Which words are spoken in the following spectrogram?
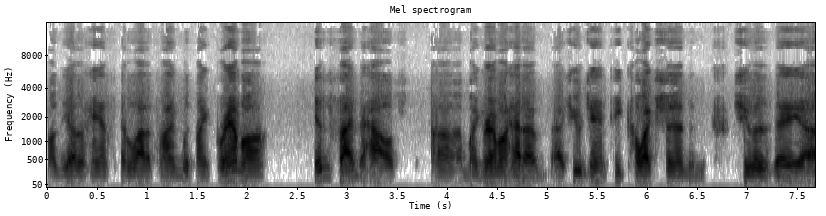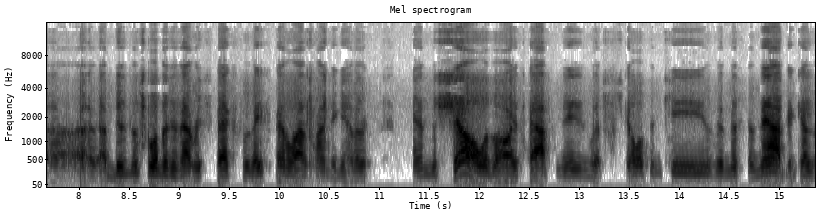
on the other hand, spent a lot of time with my grandma inside the house. Uh, my grandma had a, a huge antique collection, and she was a, uh, a businesswoman in that respect. So they spent a lot of time together. And Michelle was always fascinated with skeleton keys and this and that because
